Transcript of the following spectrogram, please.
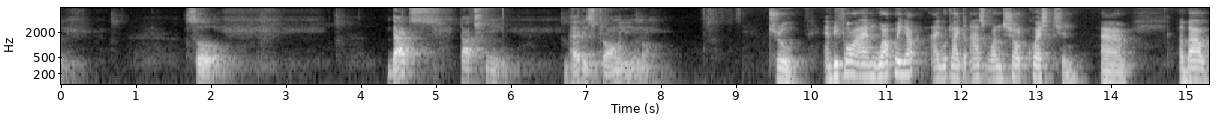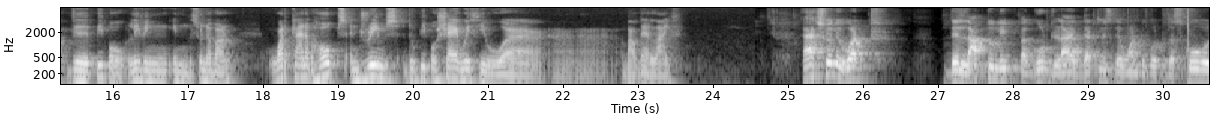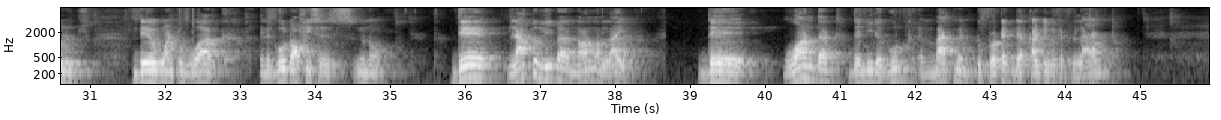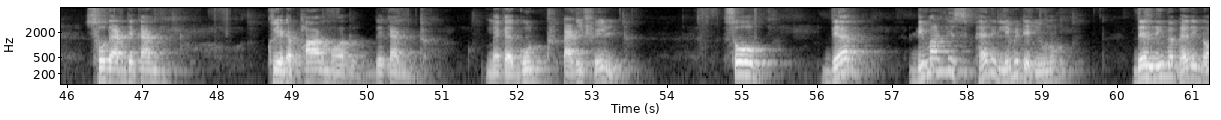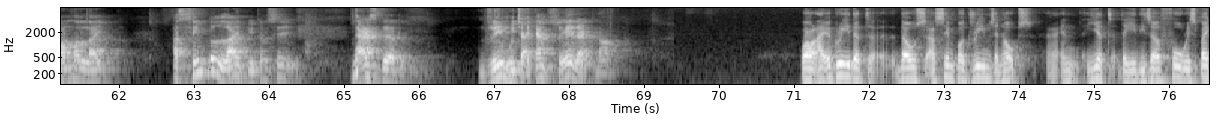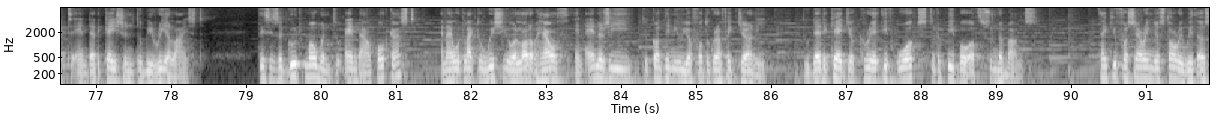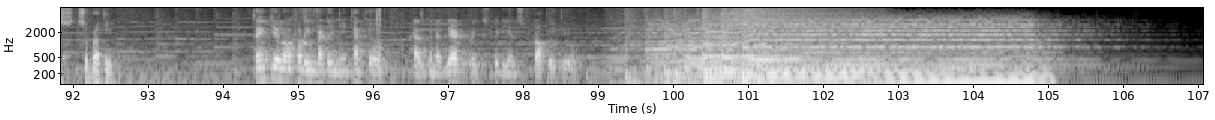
so that's touched me very strongly you know true and before i am wrapping up i would like to ask one short question uh, about the people living in the sundarban what kind of hopes and dreams do people share with you uh, uh, about their life? Actually, what they love to live a good life. That means they want to go to the school, they want to work in good offices, you know. They love to live a normal life. They want that they need a good embankment to protect their cultivated land so that they can create a farm or they can make a good paddy field. So their demand is very limited, you know. They live a very normal life, a simple life, you can say. That's their dream, which I can say that now. Well, I agree that uh, those are simple dreams and hopes, uh, and yet they deserve full respect and dedication to be realized. This is a good moment to end our podcast, and I would like to wish you a lot of health and energy to continue your photographic journey, to dedicate your creative works to the people of Sundarbans. Thank you for sharing your story with us, Supratim. Thank you, Long, for inviting me. Thank you. It has been a great experience to talk with you.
